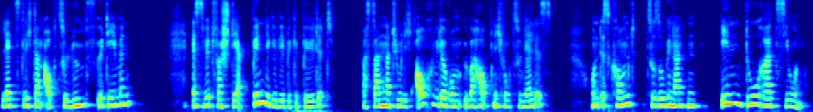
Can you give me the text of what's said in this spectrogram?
letztlich dann auch zu Lymphödemen. Es wird verstärkt Bindegewebe gebildet, was dann natürlich auch wiederum überhaupt nicht funktionell ist. Und es kommt zur sogenannten Induration.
